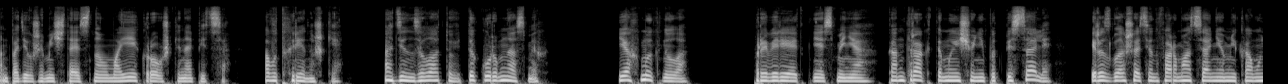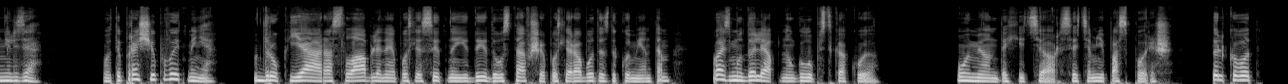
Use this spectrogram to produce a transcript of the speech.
Он поди уже мечтает снова моей кровушки напиться. А вот хренушки. Один золотой, да куром насмех. Я хмыкнула. Проверяет князь меня. Контракта мы еще не подписали, и разглашать информацию о нем никому нельзя. Вот и прощупывает меня. Вдруг я, расслабленная после сытной еды да уставшая после работы с документом, возьму да ляпну глупость какую. Умен да хитер, с этим не поспоришь. Только вот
